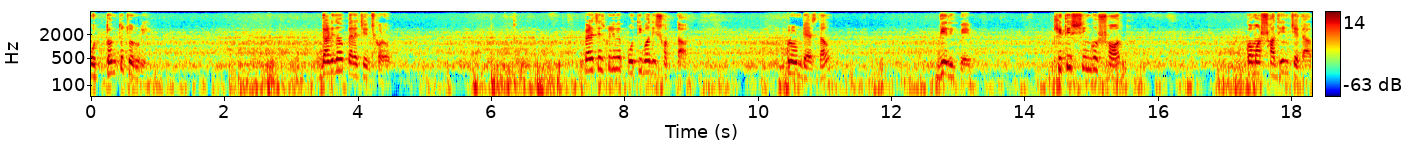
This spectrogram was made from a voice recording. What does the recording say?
অত্যন্ত জরুরি। দাঁড়িয়ে দাও, প্যারা চেঞ্জ করো। প্যারা চেঞ্জ করলে প্রতিবাদী সত্তা। ক্লোন ড্যাশ দাও, দিয়ে লিখবে, ক্ষিতিশ সিংহ সৎ, কমা স্বাধীন চেতা।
